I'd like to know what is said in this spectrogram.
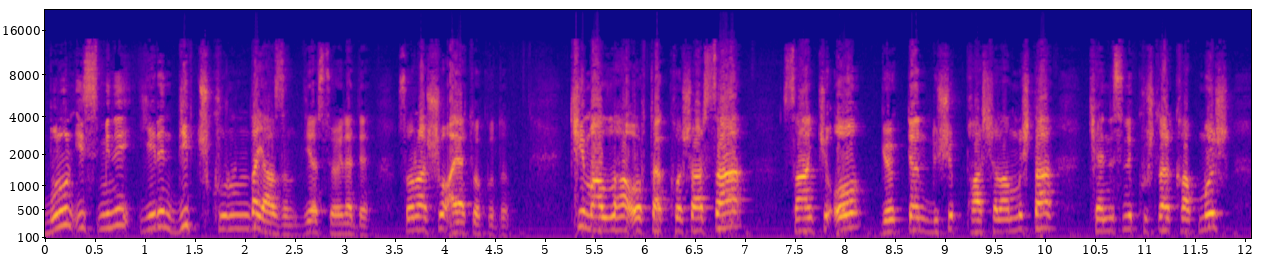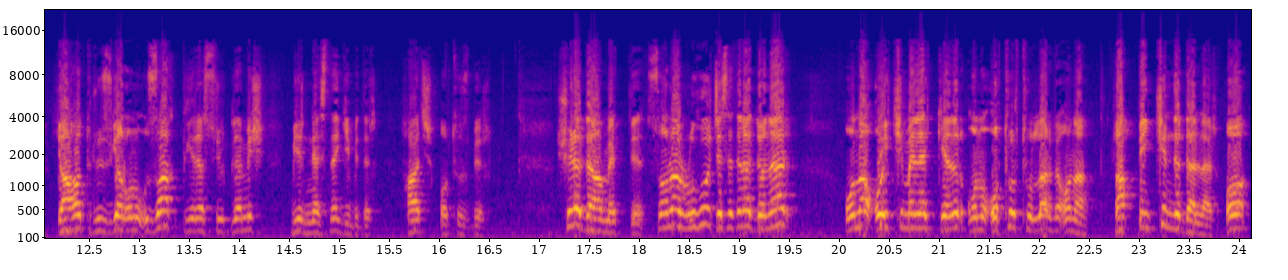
bunun ismini yerin dip çukurunda yazın diye söyledi. Sonra şu ayet okudu. Kim Allah'a ortak koşarsa sanki o gökten düşüp parçalanmış da kendisini kuşlar kapmış yahut rüzgar onu uzak bir yere sürüklemiş bir nesne gibidir. Hac 31. Şöyle devam etti. Sonra ruhu cesedine döner ona o iki melek gelir onu oturturlar ve ona Rabbin kimdir derler. O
